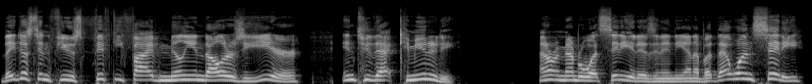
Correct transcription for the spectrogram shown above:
they just infused $55 million a year into that community. I don't remember what city it is in Indiana, but that one city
